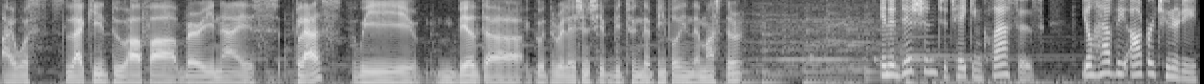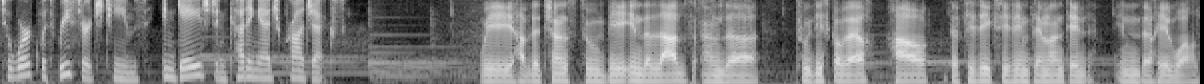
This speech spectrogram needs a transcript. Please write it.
I was lucky to have a very nice class. We built a good relationship between the people in the master. In addition to taking classes, you'll have the opportunity to work with research teams engaged in cutting edge projects. We have the chance to be in the labs and uh, to discover how the physics is implemented in the real world.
